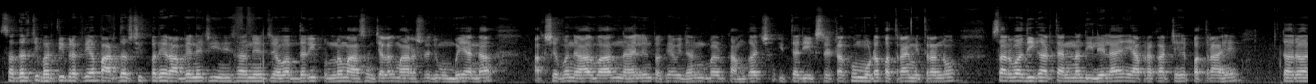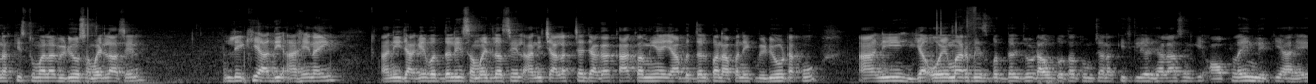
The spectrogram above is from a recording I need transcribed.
सदरची भरती प्रक्रिया पारदर्शितपणे राबविण्याची जबाबदारी पूर्ण महासंचालक महाराष्ट्राचे मुंबई यांना आक्षेपण वाद न्यायालयीन प्रक्रिया विधानभर कामकाज इत्यादी एक्सेट्रा खूप मोठं पत्र आहे मित्रांनो. सर्व अधिकार त्यांना दिलेला आहे. या प्रकारचे हे पत्र आहे. तर नक्कीच तुम्हाला व्हिडिओ समजला असेल. लेखी आधी आहे नाही आणि जागेबद्दलही समजलं असेल आणि चालकच्या जागा का कमी आहे याबद्दल पण आपण एक व्हिडिओ टाकू. आणि या ओ एम आर बेसबद्दल जो डाऊट होता तुमच्या नक्कीच क्लिअर झाला असेल की ऑफलाईन लेखी आहे.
